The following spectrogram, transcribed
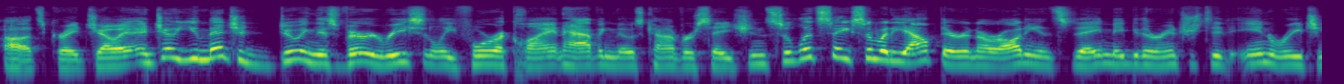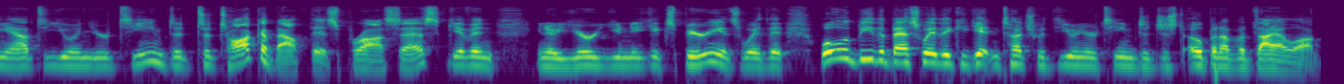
Oh, that's great, Joe. And Joe, you mentioned doing this very recently for a client, having those conversations. So let's say somebody out there in our audience today, maybe they're interested in reaching out to you and your team to, to talk about this process, given you know your unique experience with it. What would be the best way they could get in touch with you and your team to just open up a dialogue?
